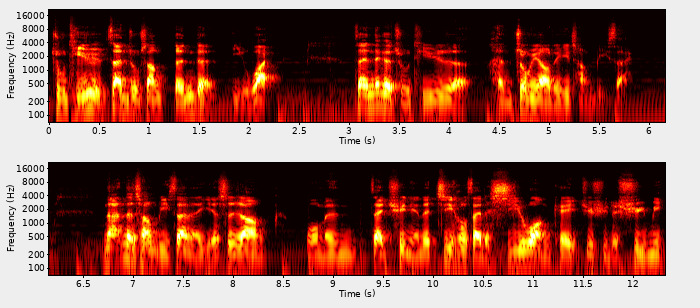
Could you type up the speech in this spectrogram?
主题日、赞助商等等以外，在那个主题日的很重要的一场比赛，那那场比赛呢，也是让我们在去年的季后赛的希望可以继续的续命。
